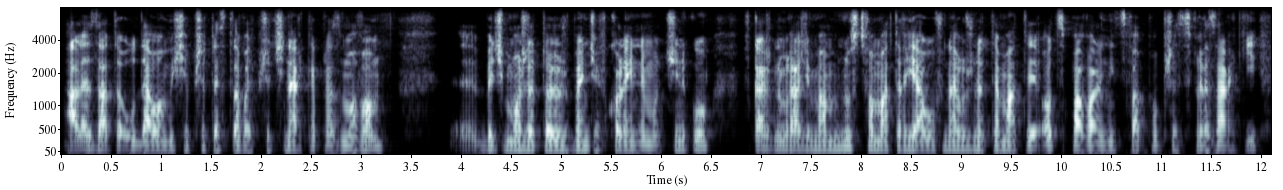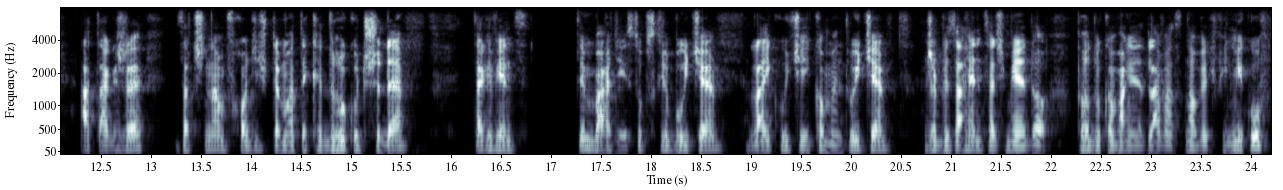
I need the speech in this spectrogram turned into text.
ale za to udało mi się przetestować przecinarkę plazmową. Być może to już będzie w kolejnym odcinku. W każdym razie mam mnóstwo materiałów na różne tematy od spawalnictwa poprzez frezarki, a także zaczynam wchodzić w tematykę druku 3D. Tak więc tym bardziej subskrybujcie, lajkujcie i komentujcie, żeby zachęcać mnie do produkowania dla Was nowych filmików.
